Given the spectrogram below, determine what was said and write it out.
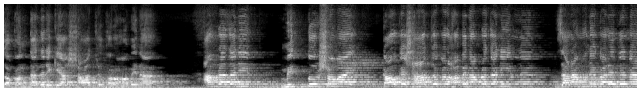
যখন তাদেরকে আর সাহায্য করা হবে না। আমরা জানি মৃত্যুর সময় কাউকে সাহায্য করা হবে না, আমরা জানি। যারা মনে করে যে না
